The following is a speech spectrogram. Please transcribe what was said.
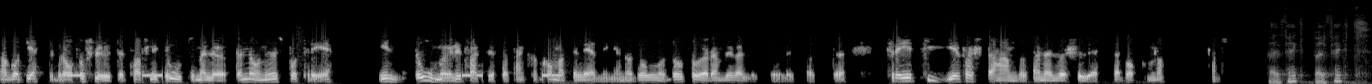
har gått jättebra på slutet, haft lite otur med löpen då. Nu är på tre. Inte omöjligt faktiskt att han kan komma till ledningen och då, då tror jag den blir väldigt dålig. Så att, eh, 3-10 i första hand och sen 11-7-1 där bakom då. Kanske. Perfekt, perfekt.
